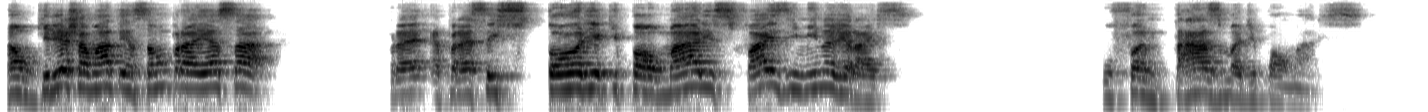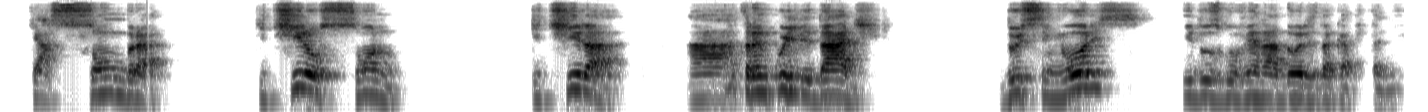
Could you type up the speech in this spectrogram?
Então, queria chamar a atenção para essa para essa história que Palmares faz em Minas Gerais. O fantasma de Palmares, que assombra, que tira o sono, que tira a tranquilidade dos senhores e dos governadores da capitania.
